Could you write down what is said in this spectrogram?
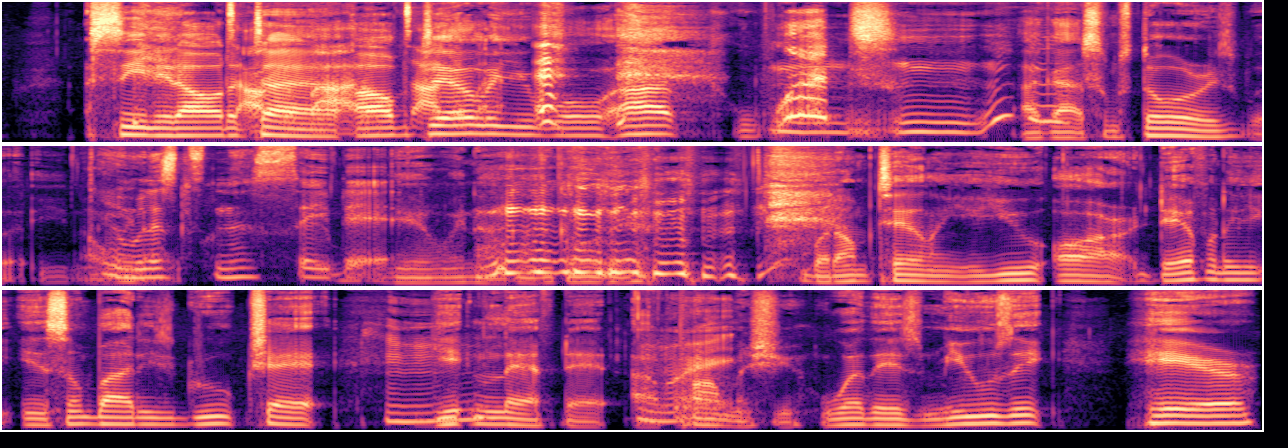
Seen it all the Talk time. I'm telling you, boy. I what? Mm, mm, I got some stories, but you know, Well, don't- let's, let's save that. yeah, we're not gonna go there. But I'm telling you, you are definitely in somebody's group chat Mhm. getting laughed at. I Right. promise you. Whether it's music, hair,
